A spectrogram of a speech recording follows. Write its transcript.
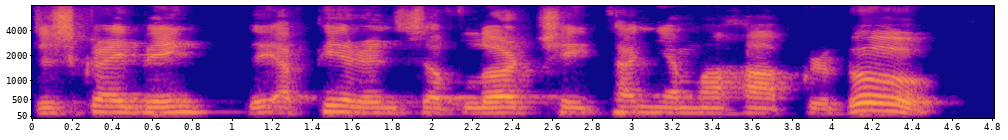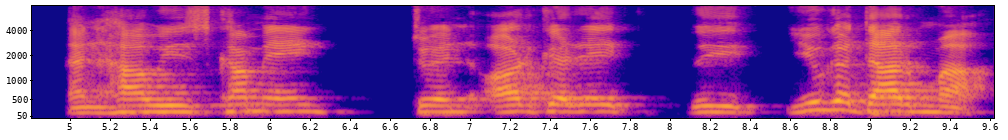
describing the appearance of Lord Chaitanya Mahaprabhu and how he's coming to inaugurate the Yuga Dharma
